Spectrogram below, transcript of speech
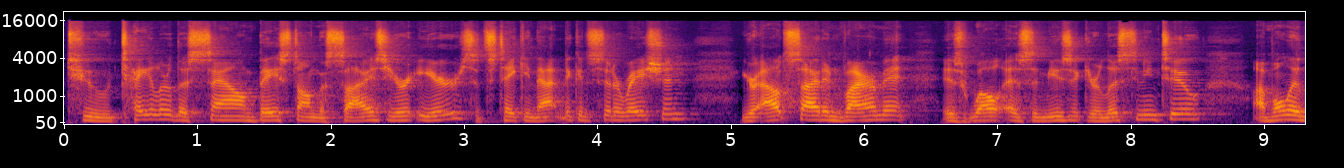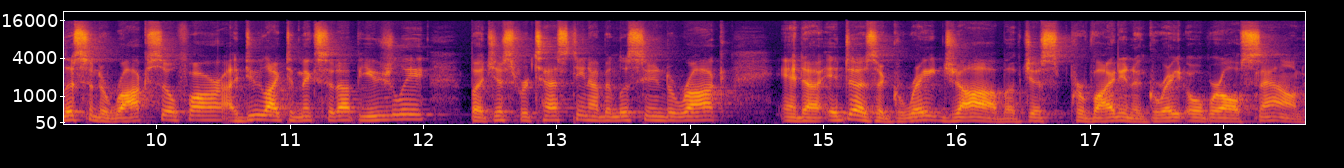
to tailor the sound based on the size of your ears. It's taking that into consideration, your outside environment, as well as the music you're listening to. I've only listened to rock so far. I do like to mix it up usually, but just for testing, I've been listening to rock, and uh, it does a great job of just providing a great overall sound.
